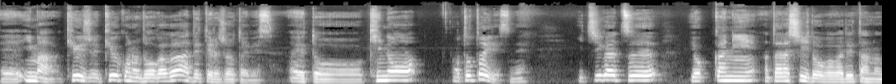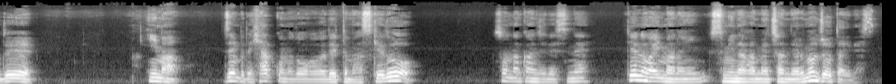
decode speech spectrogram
えー、今99個の動画が出てる状態です。えっ、ー、と、昨日、おとといですね。1月4日に新しい動画が出たので、今、全部で100個の動画が出てますけど、そんな感じですね。っていうのが今の墨長めチャンネルの状態です。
